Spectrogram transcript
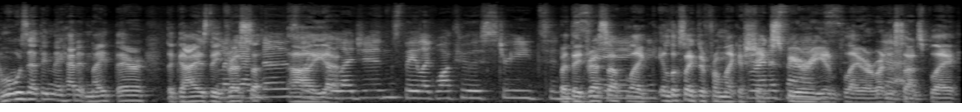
And what was that thing they had at night there? The guys, they dress up. Uh, like yeah. the legends. They like walk through the streets and But they dress up like it looks like they're from like a Shakespearean play or a Yeah. Renaissance play,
